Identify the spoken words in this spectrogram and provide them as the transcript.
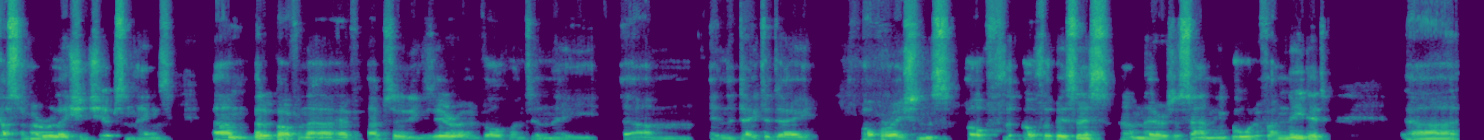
customer relationships and things. Um, but apart from that, I have absolutely zero involvement in the um, in the day to day operations of the, of the business. Um, there is a sounding board if I'm needed, uh,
